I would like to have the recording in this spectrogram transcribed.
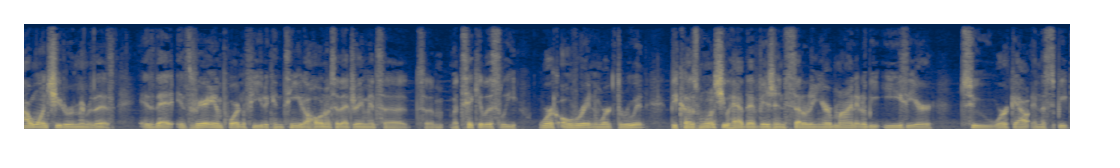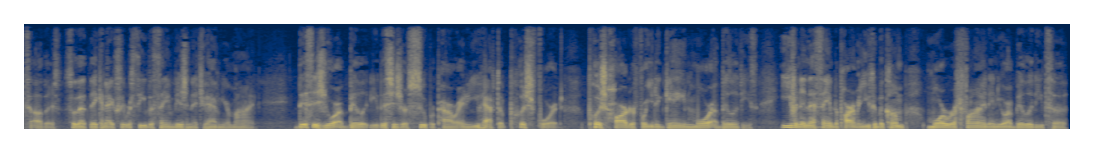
I want you to remember this is that it's very important for you to continue to hold on to that dream and to, to meticulously work over it and work through it because once you have that vision settled in your mind, it'll be easier to work out and to speak to others so that they can actually receive the same vision that you have in your mind. This is your ability. This is your superpower, and you have to push for it. Push harder for you to gain more abilities. Even in that same department, you can become more refined in your ability to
